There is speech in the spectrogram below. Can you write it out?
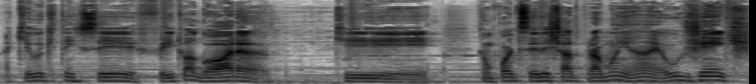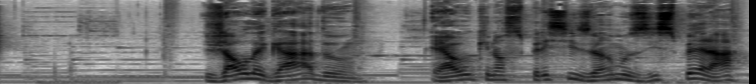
aquilo que tem que ser feito agora, que não pode ser deixado para amanhã, é urgente. Já o legado é algo que nós precisamos esperar.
